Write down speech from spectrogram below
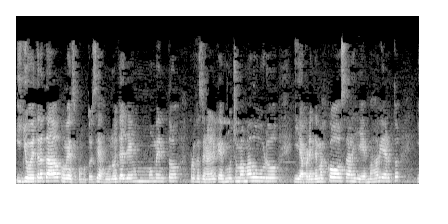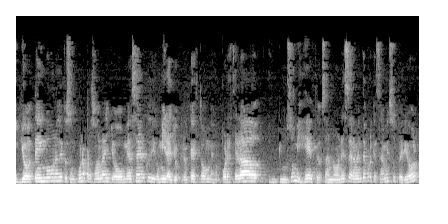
Y yo he tratado con eso, como tú decías, uno ya llega a un momento profesional en el que es mucho más maduro y aprende más cosas y es más abierto. Y yo tengo una situación con una persona y yo me acerco y digo, mira, yo creo que esto mejor por este lado, incluso mi jefe, o sea, no necesariamente porque sea mi superior,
